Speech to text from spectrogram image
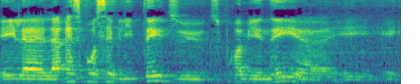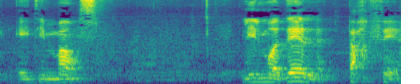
Et la, responsabilité du, du premier-né est, est, immense. Il est le modèle parfait.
